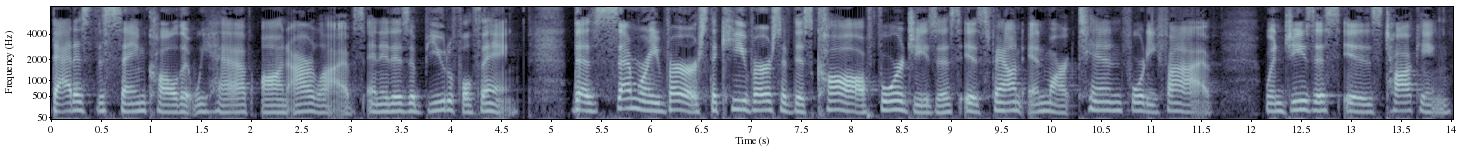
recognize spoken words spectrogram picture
that is the same call that we have on our lives. And it is a beautiful thing. The summary verse, the key verse of this call for Jesus is found in Mark 10 45. When Jesus is talking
